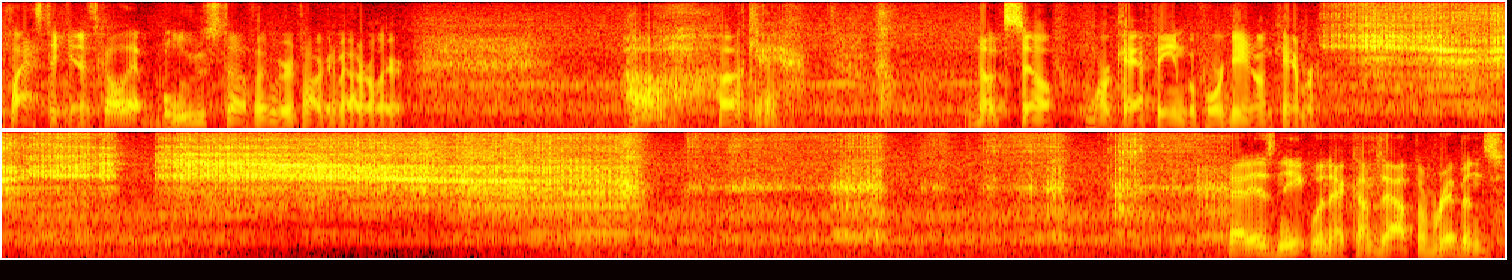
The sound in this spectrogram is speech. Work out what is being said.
plastic in it. It's got all that blue stuff that we were talking about earlier. Oh, okay. Note self, more caffeine before getting on camera. That is neat when that comes out. The ribbons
